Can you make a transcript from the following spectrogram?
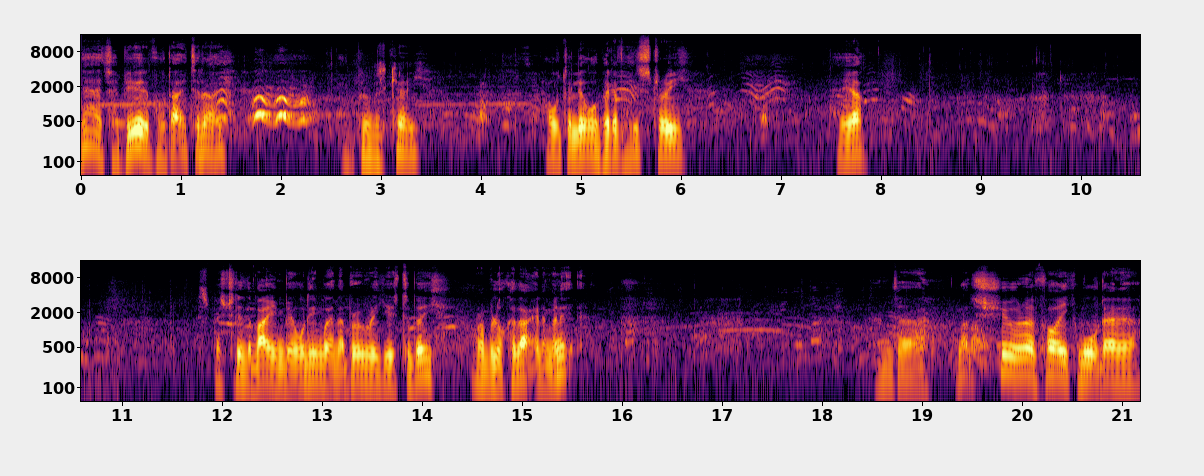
Yeah, it's a beautiful day today. in Brewers Quay holds a little bit of history here, especially the main building where the brewery used to be. I'll have a look at that in a minute. And uh, not sure if I can walk down here,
